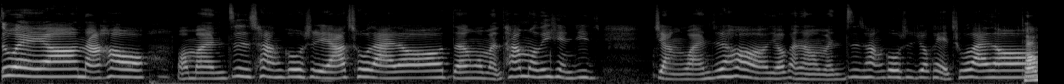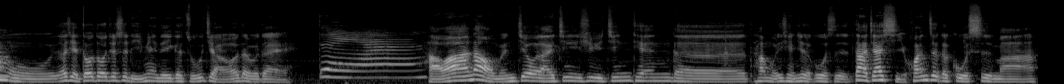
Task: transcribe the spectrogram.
对哦，然后我们自创故事也要出来喽。等我们《汤姆历险记》讲完之后，有可能我们自创故事就可以出来喽。汤姆，而且多多就是里面的一个主角哦，对不对？对呀、好啊，那我们就来继续今天的《汤姆历险记》的故事。大家喜欢这个故事吗？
